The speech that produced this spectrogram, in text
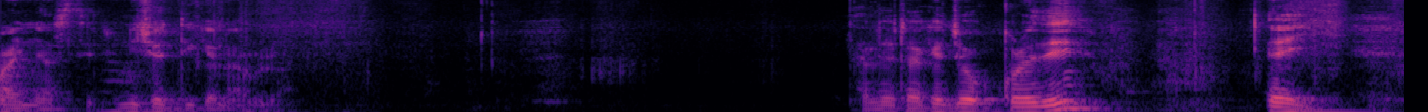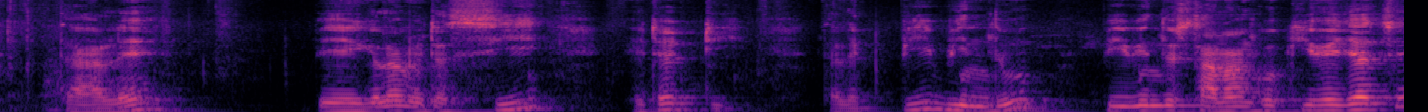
মাইনাস থ্রি নিচের দিকে নামলো। তাহলে এটাকে যোগ করে দিই। এই, তাহলে পেয়ে গেলাম এটা সি এটা টি তাহলে পি বিন্দু পি বিন্দু স্থানাঙ্ক কি হয়ে যাচ্ছে?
